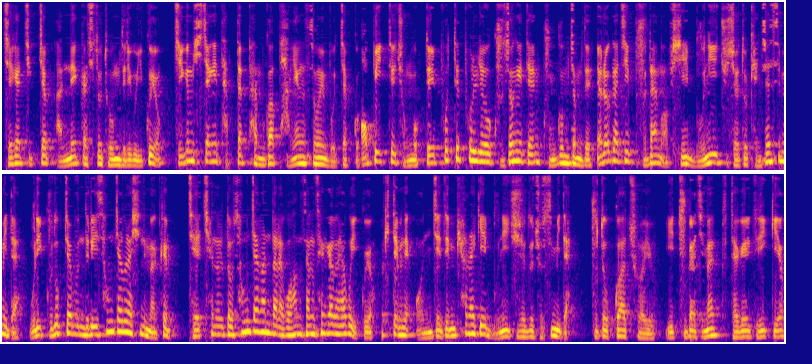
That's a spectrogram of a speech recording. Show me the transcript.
제가 직접 안내까지도 도움드리고 있고요. 지금 시장의 답답함과 방향성을 못 잡고 업비트 종목들 포트폴리오 구성에 대한 궁금점들 여러 가지 부담 없이 문의 주셔도 괜찮습니다. 우리 구독자분들이 성장을 하시는 만큼 제 채널도 성장한다라고 항상 생각을 하고 있고요. 그렇기 때문에 언제든 편하게 문의 주셔도 좋습니다. 구독과 좋아요 이 두 가지만 부탁을 드릴게요.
